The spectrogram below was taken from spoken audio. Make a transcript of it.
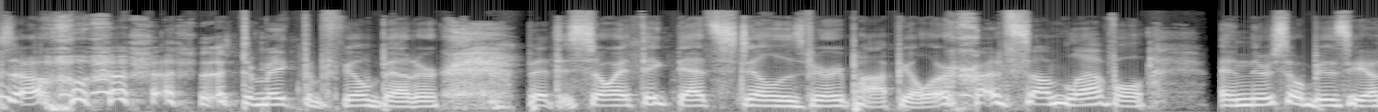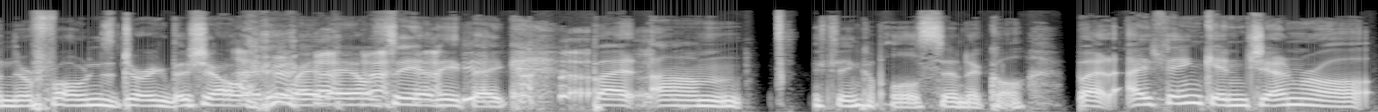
so to make them feel better. But so I think that still is very popular on some level. And they're so busy on their phones during the show anyway, they don't see anything. But um, I think I'm a little cynical. But I think in general,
